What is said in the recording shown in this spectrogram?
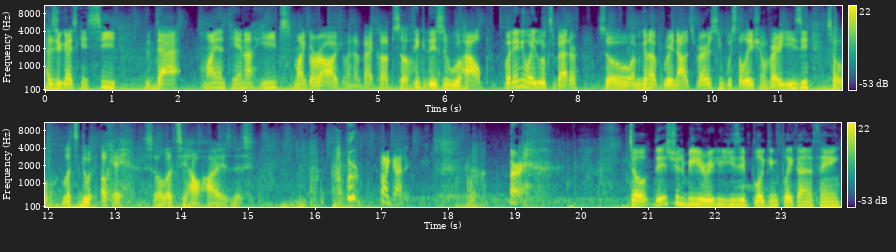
as you guys can see that my antenna heats my garage when I back up so I think this will help but anyway it looks better. So I'm gonna upgrade now. It's very simple installation very easy. So let's do it. Okay so let's see how high is this. I got it. All right. So this should be really easy plug and play kind of thing.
